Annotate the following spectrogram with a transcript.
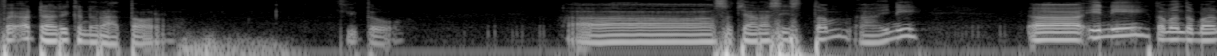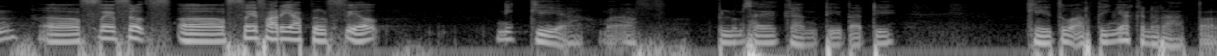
V out dari generator. Gitu. Uh, secara sistem nah ini uh, ini teman-teman uh, V field uh, V variable field ini G ya maaf belum saya ganti tadi. G itu artinya generator.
